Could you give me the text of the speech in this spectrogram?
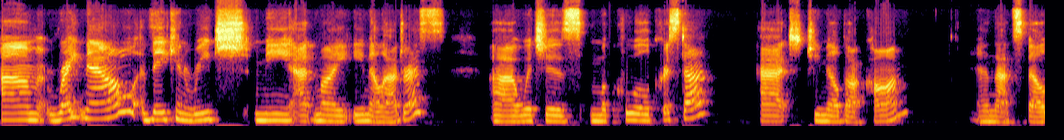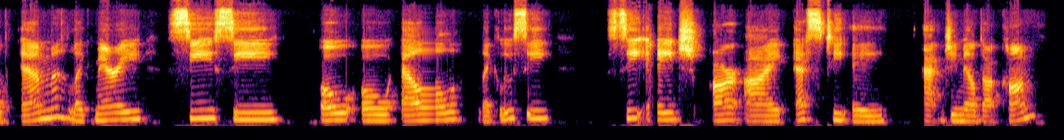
Um, right now, they can reach me at my email address, uh, which is mccoolchrista at gmail.com. And that's spelled M like Mary, C C O O L like Lucy, C H R I S T A at gmail.com.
